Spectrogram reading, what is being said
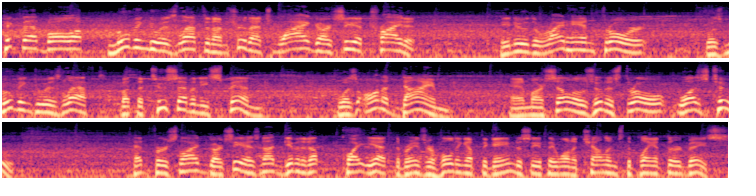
picked that ball up, moving to his left, and I'm sure that's why Garcia tried it. He knew the right hand thrower was moving to his left, but the 270 spin was on a dime, and Marcell Ozuna's throw was too. Head first slide. Garcia has not given it up quite yet. The Braves are holding up the game to see if they want to challenge the play at third base.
